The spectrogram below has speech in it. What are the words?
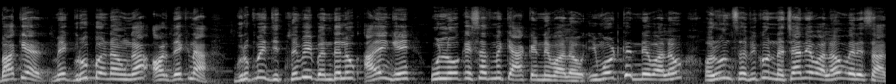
बाकी यार, मैं ग्रुप बनाऊँगा और देखना ग्रुप में जितने भी बंदे लोग आएँगे, उन लोगों के साथ मैं क्या करने वाला हूँ इमोट करने वाला हूँ और उन सभी को नचाने वाला हूँ मेरे साथ।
